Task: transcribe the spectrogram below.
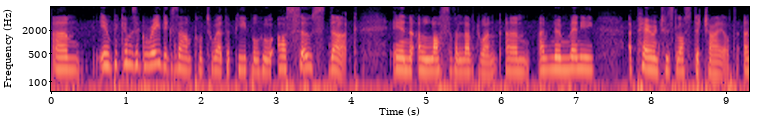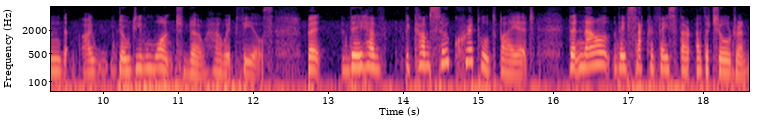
Um, it becomes a great example to other people who are so stuck in a loss of a loved one. Um, I've known many a parent who's lost a child, and I don't even want to know how it feels. But they have become so crippled by it that now they've sacrificed their other children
